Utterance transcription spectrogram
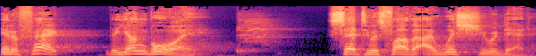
In effect, the young boy said to his father, I wish you were dead.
